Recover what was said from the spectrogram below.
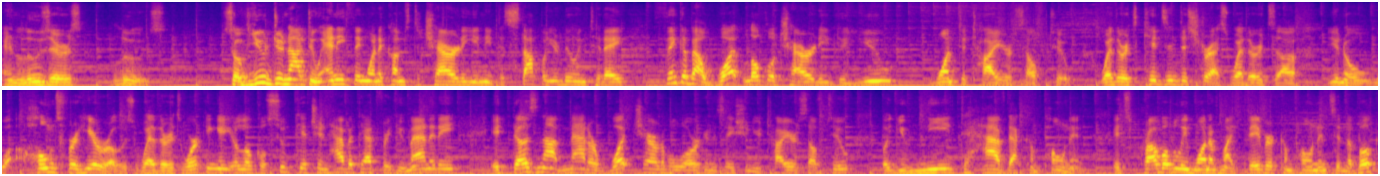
and losers lose. So if you do not do anything when it comes to charity, you need to stop what you're doing today. Think about what local charity do you want to tie yourself to. Whether it's kids in distress, whether it's uh, you know homes for heroes, whether it's working at your local soup kitchen, Habitat for Humanity, it does not matter what charitable organization you tie yourself to, but you need to have that component. It's probably one of my favorite components in the book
